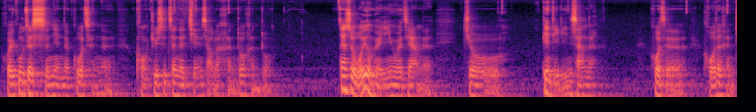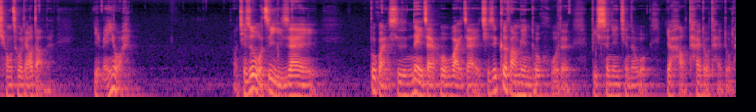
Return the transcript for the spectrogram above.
回顾这十年的过程呢，恐惧是真的减少了很多很多。但是我有没有因为这样呢，就遍体鳞伤呢？或者活得很穷愁潦倒呢，也没有啊。其实我自己在不管是内在或外在，其实各方面都活得比十年前的我要好太多太多了。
